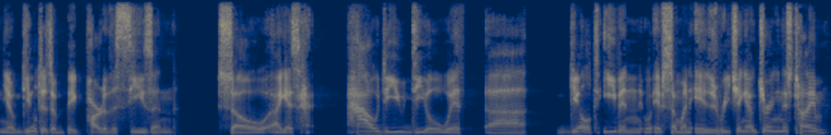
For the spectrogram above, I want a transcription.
you know, guilt is a big part of the season. So I guess how do you deal with uh, guilt, even if someone is reaching out during this time?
